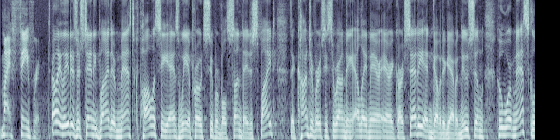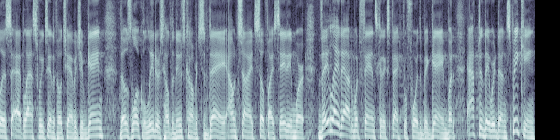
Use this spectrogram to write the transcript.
my favorite. LA leaders are standing by their mask policy as we approach Super Bowl Sunday, despite the controversy surrounding LA Mayor Eric Garcetti and Governor Gavin Newsom, who were maskless at last week's NFL championship game. Those local leaders held a news conference today outside SoFi Stadium where they laid out what fans could expect before the big game. But after they were done speaking,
